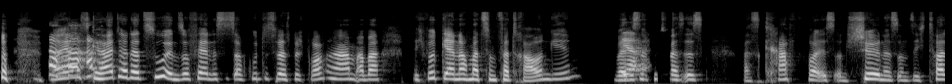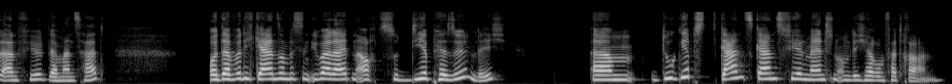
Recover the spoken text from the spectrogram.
naja, es gehört ja dazu. Insofern ist es auch gut, dass wir das besprochen haben, aber ich würde gerne nochmal zum Vertrauen gehen, weil das Ja. natürlich was ist, was kraftvoll ist und schön ist und sich toll anfühlt, wenn man es hat. Und da würde ich gerne so ein bisschen überleiten, auch zu dir persönlich. Ähm, du gibst ganz, ganz vielen Menschen um dich herum Vertrauen.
